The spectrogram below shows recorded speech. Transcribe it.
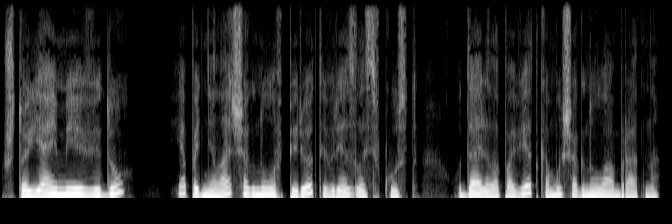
«Что я имею в виду?» Я поднялась, шагнула вперед и врезалась в куст. Ударила по веткам и шагнула обратно.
